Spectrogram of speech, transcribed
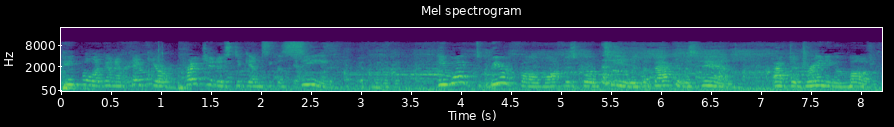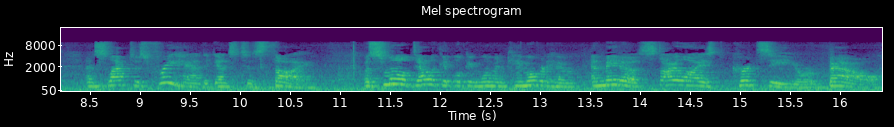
People are going to think you're prejudiced against the sea. He wiped beer foam off his goatee with the back of his hand after draining a mug and slapped his free hand against his thigh. A small, delicate looking woman came over to him and made a stylized curtsy or bow,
